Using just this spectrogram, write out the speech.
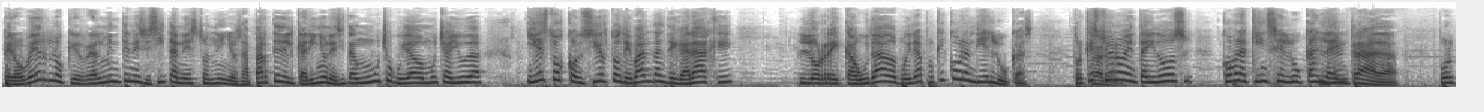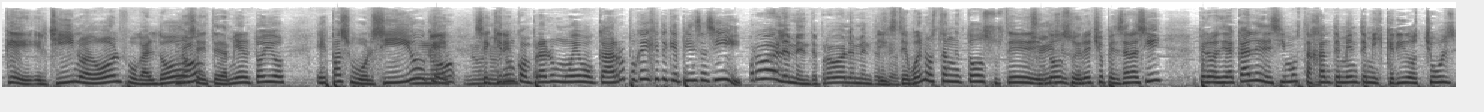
pero ver lo que realmente necesitan estos niños, aparte del cariño, necesitan mucho cuidado, mucha ayuda. Y estos conciertos de bandas de garaje, lo recaudado, pues dirá, ¿por qué cobran 10 lucas? ¿Por qué Claro. Estudio 92 cobra 15 lucas la entrada? ¿Por qué? El chino, Adolfo, Galdós, No. este, Damián El Toyo, ¿es para su bolsillo? No, que no, se quieren comprar un nuevo carro? Porque hay gente que piensa así. Probablemente, probablemente. Este, bueno, están todos ustedes Sí, en todo sí, su sí. derecho a pensar así, pero desde acá le decimos tajantemente, mis queridos chuls,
